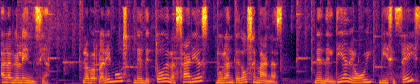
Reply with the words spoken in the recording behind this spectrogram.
a la violencia lo abordaremos desde todas las áreas durante dos semanas, desde el día de hoy 16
